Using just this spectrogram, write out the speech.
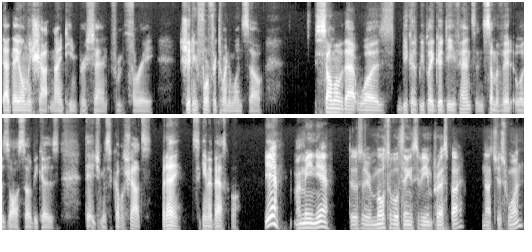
that they only shot 19% from three, shooting four for 21. So some of that was because we played good defense, and some of it was also because they just missed a couple shots. But hey, it's a game of basketball. Yeah, I mean, yeah, those are multiple things to be impressed by, not just one.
